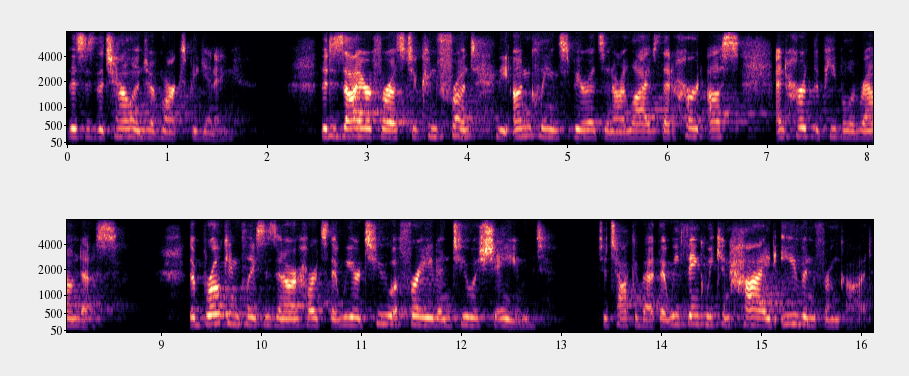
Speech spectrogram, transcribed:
This is the challenge of Mark's beginning the desire for us to confront the unclean spirits in our lives that hurt us and hurt the people around us, the broken places in our hearts that we are too afraid and too ashamed to talk about, that we think we can hide even from God.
